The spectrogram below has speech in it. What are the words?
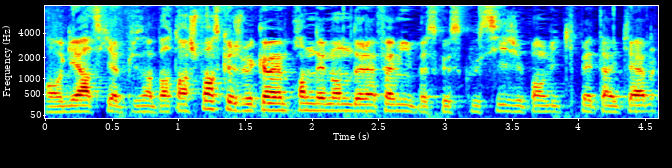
On regarde ce qui est le plus important. Je pense que je vais quand même prendre des membres de la famille parce que ce coup-ci, j'ai pas envie qu'ils pètent un câble.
